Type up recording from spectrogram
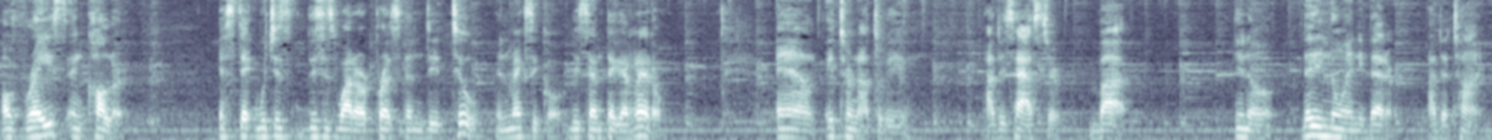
of race and color. Which is this is what our president did too in Mexico, Vicente Guerrero, and it turned out to be a disaster. But you know they didn't know any better at the time.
